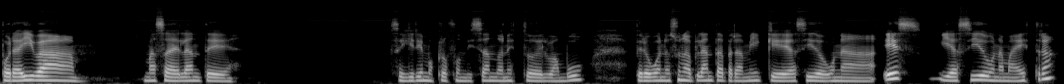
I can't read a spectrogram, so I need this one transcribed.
por ahí va más adelante seguiremos profundizando en esto del bambú, pero bueno, es una planta para mí que ha sido una, es y ha sido una maestra.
